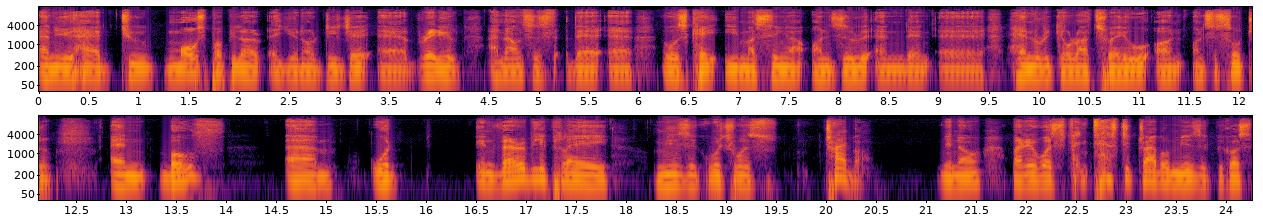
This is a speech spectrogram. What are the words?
And you had two most popular, uh, you know, DJ uh, radio announcers there. Uh, was K.E. Masinga on Zulu, and then uh, Henry Goratsweu on on Sesotho, and both um, would invariably play music which was tribal, you know, but it was fantastic tribal music because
